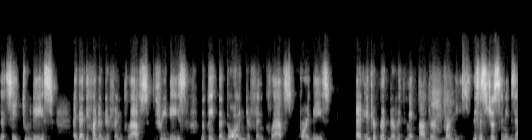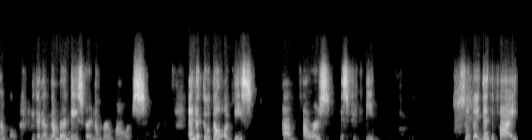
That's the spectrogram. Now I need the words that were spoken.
let's say, two days. Identify the different clefs, three days. Locate the Do in different clefs, four days. And interpret the rhythmic pattern four days. This is just an example. You can have number of days or number of hours. And the total of these um, hours is 15. So to identify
